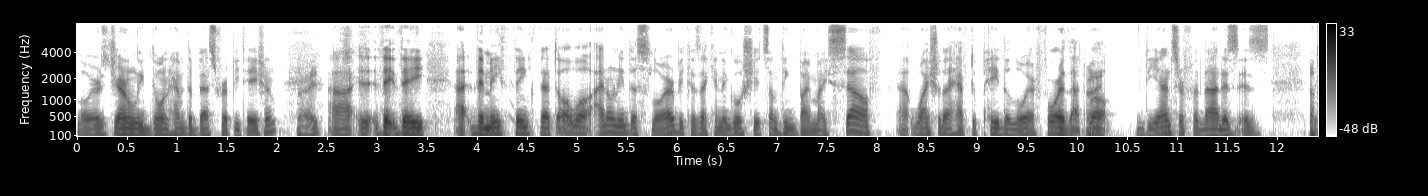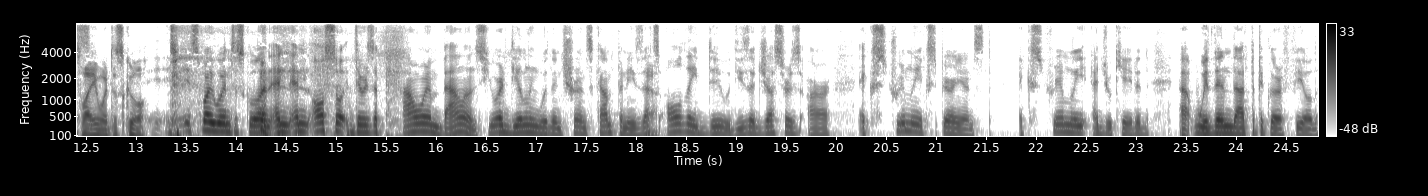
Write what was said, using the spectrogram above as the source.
lawyers generally don't have the best reputation. Right. Uh, they they uh, they may think that oh well I don't need this lawyer because I can negotiate something by myself. Uh, why should I have to pay the lawyer for that? Right. Well, the answer for that is is That's why you went to school. it's why we went to school, and, and, and also there's a power imbalance. You are dealing with insurance companies. That's all they do. These adjusters are extremely experienced, extremely educated uh, within that particular field,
